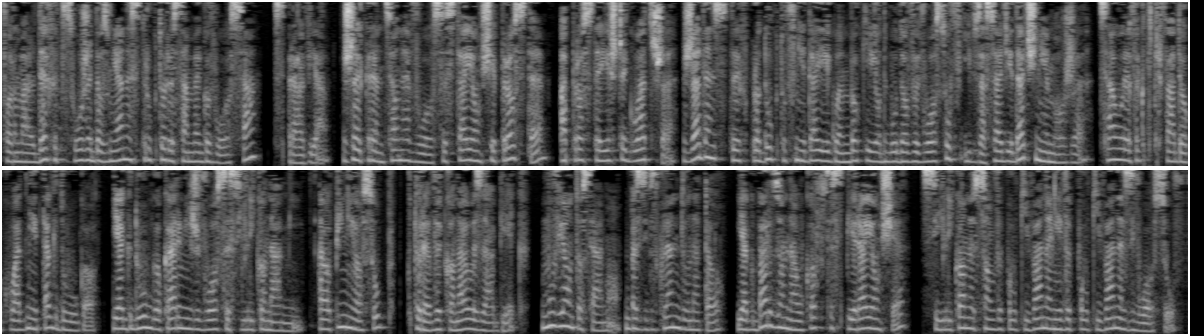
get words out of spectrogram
Formaldehyd służy do zmiany struktury samego włosa, sprawia, że kręcone włosy stają się proste, a proste jeszcze gładsze. Żaden z tych produktów nie daje głębokiej odbudowy włosów i w zasadzie dać nie może. Cały efekt trwa dokładnie tak długo, jak długo karmisz włosy silikonami, a opinie osób, które wykonały zabieg, mówią to samo. Bez względu na to, jak bardzo naukowcy spierają się, silikony są wypłukiwane niewypłukiwane z włosów.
